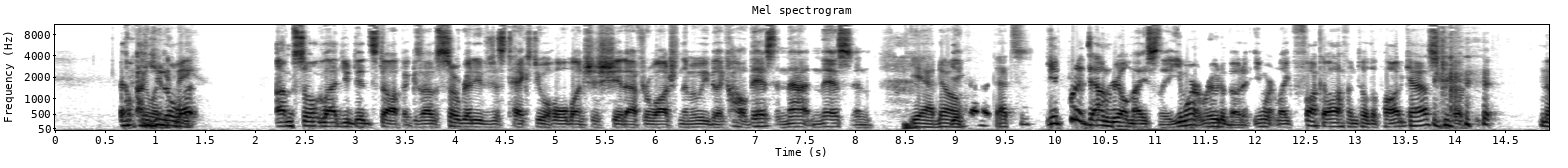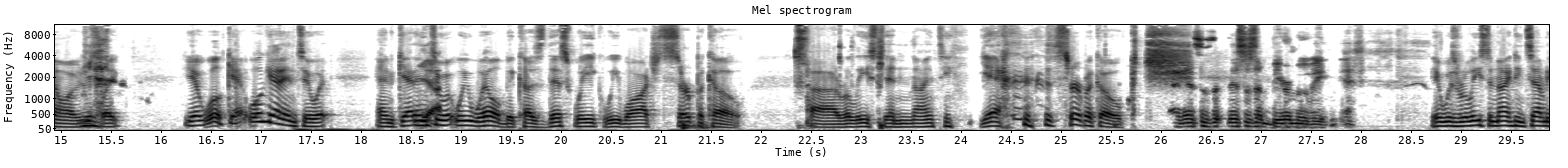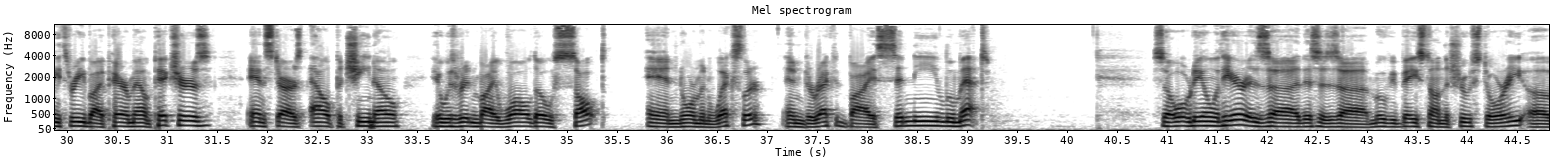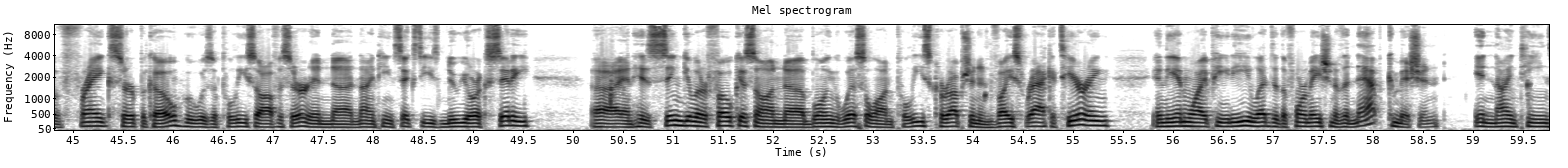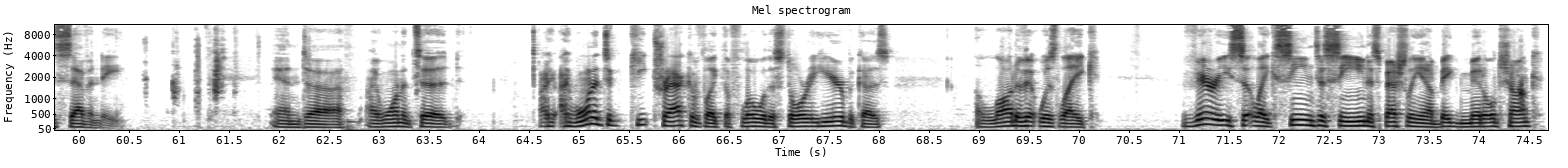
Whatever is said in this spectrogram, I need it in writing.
Oh, you know what? I'm so glad you did stop it because I was so ready to just text you a whole bunch of shit after watching the movie, be like, "Oh, this and that and this," and Yeah, no, You gotta- that's you put it down real nicely. You weren't rude about it. You weren't like "fuck off" until the podcast. But no. I was just Yeah. like, yeah, we'll get we'll get into it, and get into Yeah. it we will because this week we watched Serpico, uh, released in nineteen. Yeah, Serpico. and this is this is a beer movie. It was released in 1973 by Paramount Pictures and stars Al Pacino. It was written by Waldo Salt and Norman Wexler and directed by Sidney Lumet. So what we're dealing with here is uh, this is a movie based on the true story of Frank Serpico, who was a police officer in uh, 1960s New York City, uh, and his singular focus on uh, blowing the whistle on police corruption and vice racketeering in the NYPD led to the formation of the Knapp Commission in 1970. And uh, I wanted to, I, I wanted to keep track of like the flow of the story here because a lot of it was like very like scene to scene, especially in a big middle chunk.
